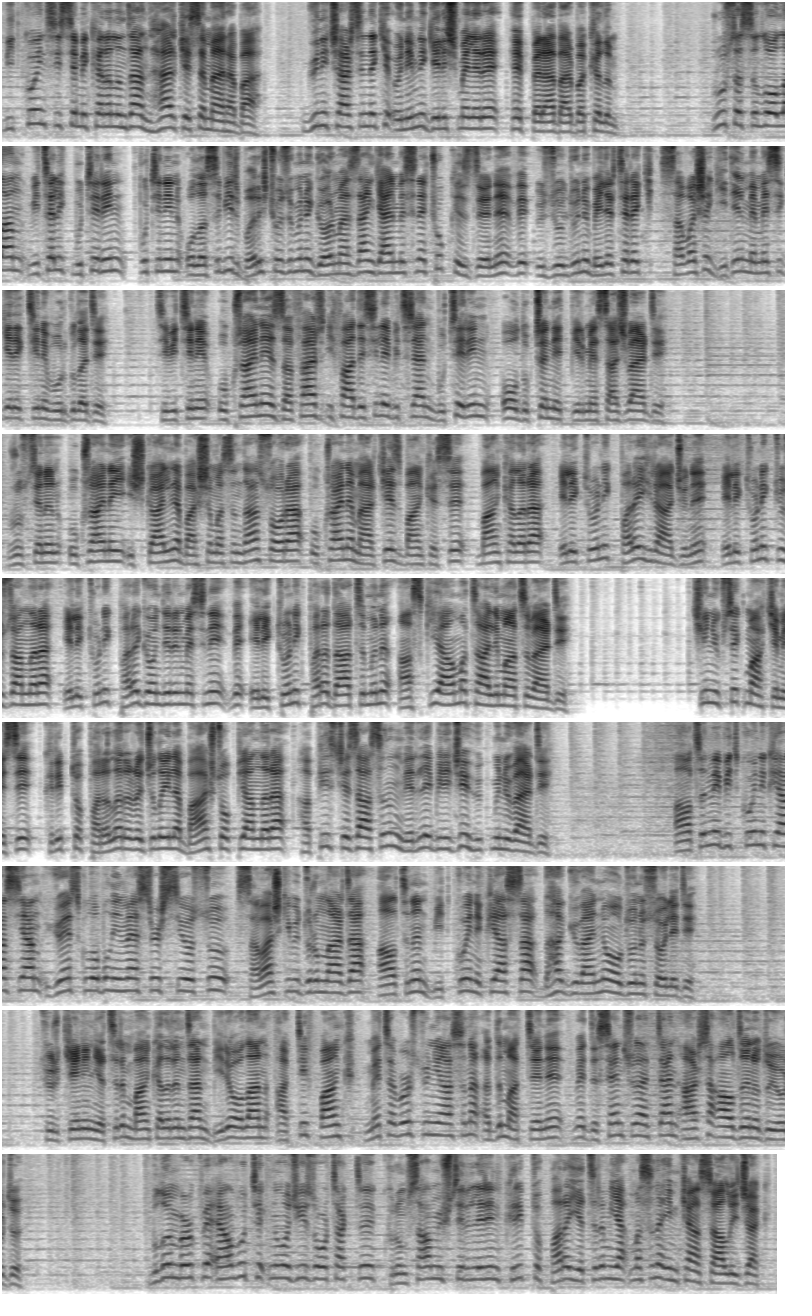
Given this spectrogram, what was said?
Bitcoin Sistemi kanalından herkese merhaba. Gün içerisindeki önemli gelişmelere hep beraber bakalım. Rus asıllı olan Vitalik Buterin, Putin'in olası bir barış çözümünü görmezden gelmesine çok kızdığını ve üzüldüğünü belirterek savaşa gidilmemesi gerektiğini vurguladı. Tweetini Ukrayna'ya zafer ifadesiyle bitiren Buterin oldukça net bir mesaj verdi. Rusya'nın Ukrayna'yı işgaline başlamasından sonra Ukrayna Merkez Bankası bankalara elektronik para ihracını, elektronik cüzdanlara elektronik para gönderilmesini ve elektronik para dağıtımını askıya alma talimatı verdi. Çin Yüksek Mahkemesi kripto paralar aracılığıyla bağış toplayanlara hapis cezasının verilebileceği hükmünü verdi. Altın ve Bitcoin'i kıyaslayan US Global Investors CEO'su savaş gibi durumlarda altının Bitcoin'i kıyasla daha güvenli olduğunu söyledi. Türkiye'nin yatırım bankalarından biri olan Aktif Bank, Metaverse dünyasına adım attığını ve Decentraland'den arsa aldığını duyurdu. Bloomberg ve Elwood Technologies ortaklığı kurumsal müşterilerin kripto para yatırım yapmasına imkan sağlayacak.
